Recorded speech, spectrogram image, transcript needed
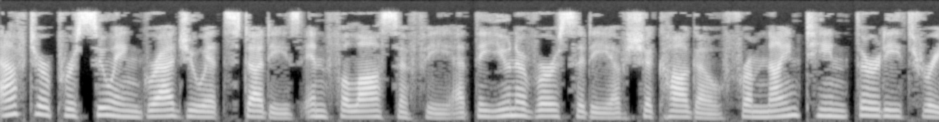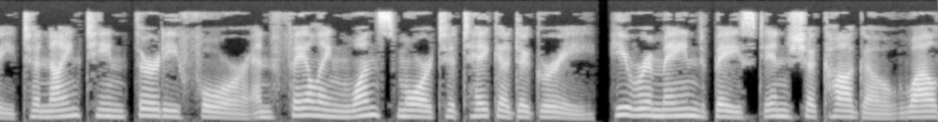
After pursuing graduate studies in philosophy at the University of Chicago from 1933 to 1934 and failing once more to take a degree, he remained based in Chicago while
